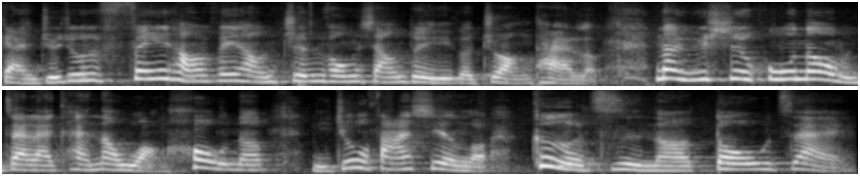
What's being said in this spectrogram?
感觉就是非常非常针锋相对的一个状态了。那于是乎呢，我们再来看，那往后呢，你就发现了各自呢都在。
